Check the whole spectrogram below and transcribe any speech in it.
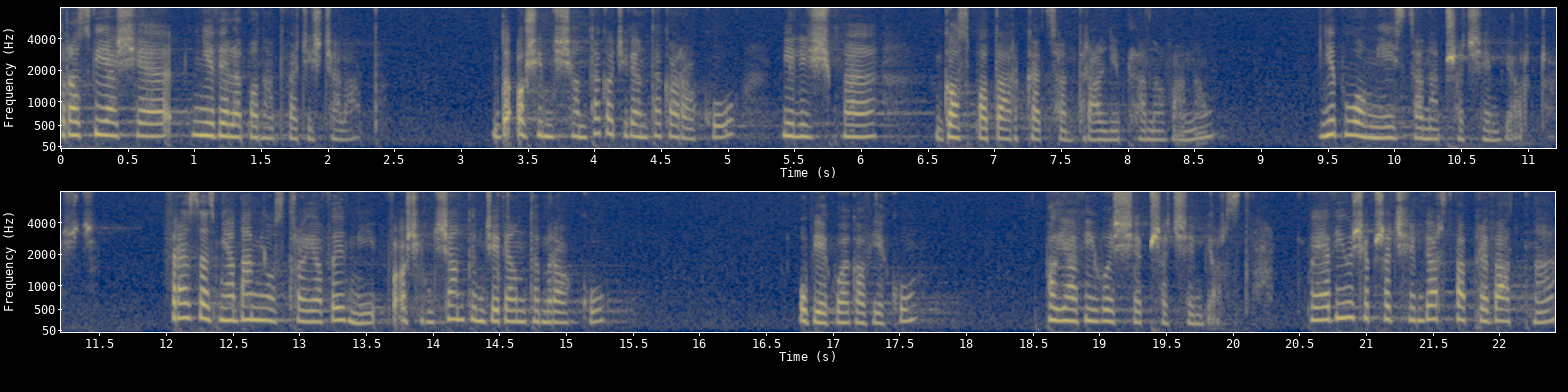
rozwija się niewiele ponad 20 lat. Do 1989 roku mieliśmy gospodarkę centralnie planowaną. Nie było miejsca na przedsiębiorczość. Wraz ze zmianami ustrojowymi w 1989 roku ubiegłego wieku pojawiły się przedsiębiorstwa. Pojawiły się przedsiębiorstwa prywatne,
